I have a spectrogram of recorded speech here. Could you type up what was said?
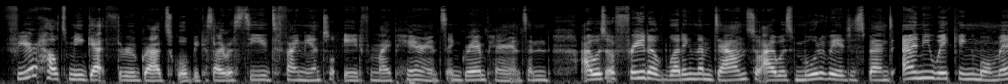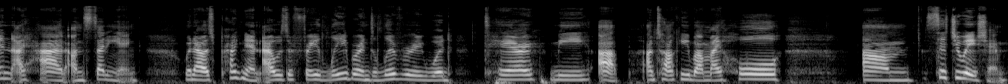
Fear helped me get through grad school because I received financial aid from my parents and grandparents, and I was afraid of letting them down, so I was motivated to spend any waking moment I had on studying. When I was pregnant, I was afraid labor and delivery would tear me up. I'm talking about my whole um, situation.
